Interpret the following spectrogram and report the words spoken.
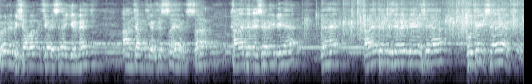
böyle bir çabanın içerisine girmek ancak yakışsa yakışsa Karadeniz Ereğli'ye ve Karadeniz Ereğli'de yaşayan bu gençlere yakışır.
